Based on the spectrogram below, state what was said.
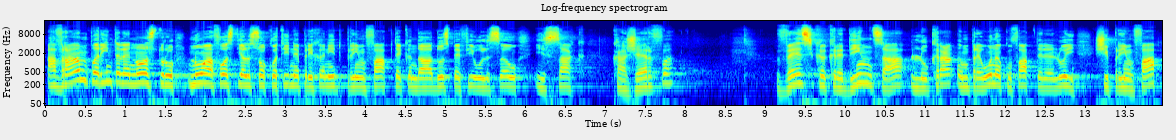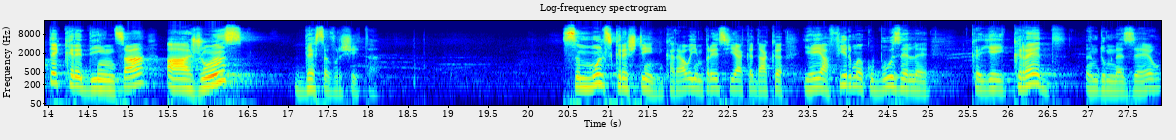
Avram, părintele nostru, nu a fost el socotit neprihănit prin fapte când a adus pe fiul său Isaac ca jerfă? Vezi că credința lucra împreună cu faptele lui și prin fapte credința a ajuns desăvârșită. Sunt mulți creștini care au impresia că dacă ei afirmă cu buzele că ei cred în Dumnezeu,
